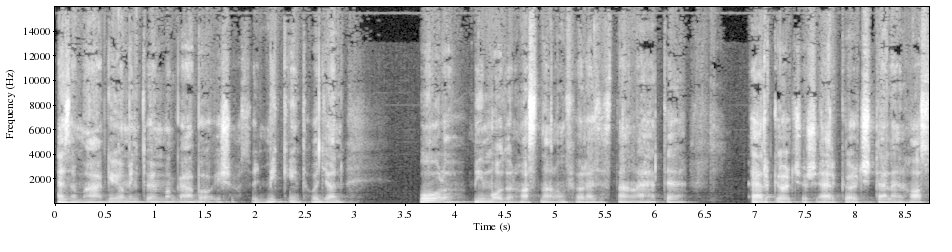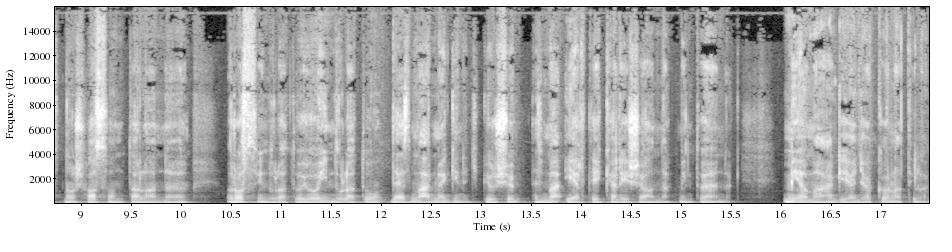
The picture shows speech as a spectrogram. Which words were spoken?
ez a mágia, mint önmagába, és az, hogy miként, hogyan, hol, mi módon használom föl, ez aztán lehet erkölcsös, erkölcstelen, hasznos, haszontalan, rossz indulatú, jó indulatú, de ez már megint egy külső, ez már értékelése annak, mint olyannak. Mi a mágia gyakorlatilag?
